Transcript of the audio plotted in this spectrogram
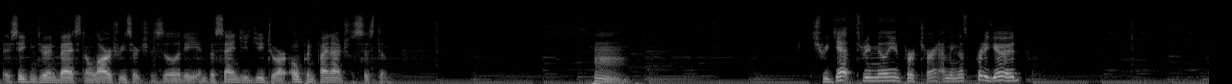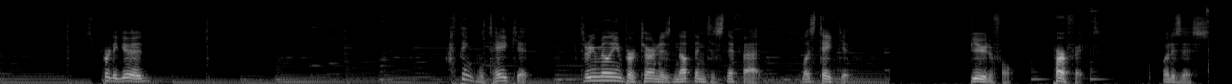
They're seeking to invest in a large research facility in Basenji due to our open financial system. Hmm. Should we get 3 million per turn? I mean, that's pretty good. It's pretty good. I think we'll take it. 3 million per turn is nothing to sniff at. Let's take it. Beautiful. Perfect. What is this?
